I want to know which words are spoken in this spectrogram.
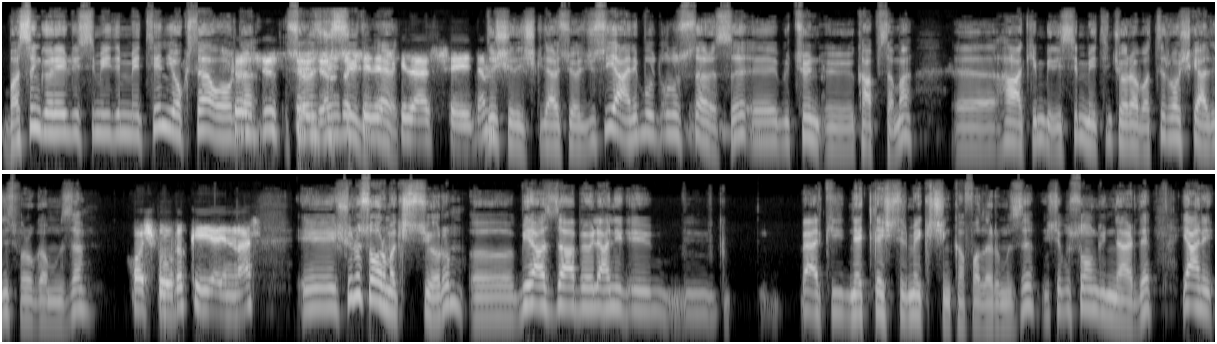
basın görevlisi miydin Metin yoksa orada sözcüsüydüm. sözcüsüydün? Dış ilişkiler evet. şeydim. Dış ilişkiler sözcüsü yani bu uluslararası e, bütün e, kapsama e, hakim bir isim Metin Çorabatır. Hoş geldiniz programımıza. Hoş bulduk. İyi yayınlar. E, şunu sormak istiyorum. E, biraz daha böyle hani e, belki netleştirmek için kafalarımızı. İşte bu son günlerde yani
